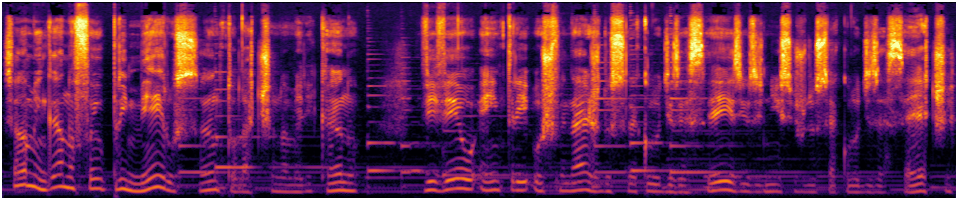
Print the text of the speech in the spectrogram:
Se eu não me engano, foi o primeiro santo latino-americano. Viveu entre os finais do século XVI e os inícios do século XVII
